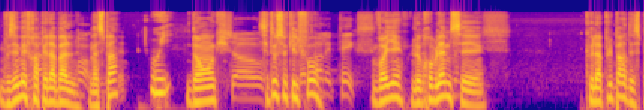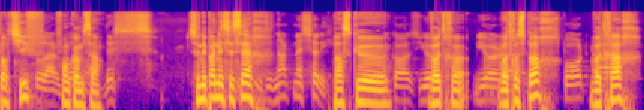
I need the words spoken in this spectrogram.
Vous aimez frapper la balle, n'est-ce pas? Oui. Donc, c'est tout ce qu'il faut. Vous voyez, le problème c'est que la plupart des sportifs font comme ça. Ce n'est pas nécessaire parce que votre, votre sport, votre art,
